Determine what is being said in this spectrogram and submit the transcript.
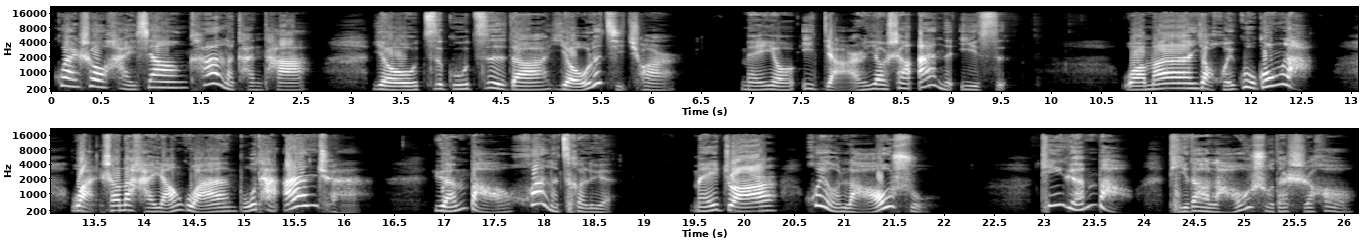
怪兽海象看了看他，又自顾自地游了几圈，没有一点儿要上岸的意思。我们要回故宫啦，晚上的海洋馆不太安全。元宝换了策略，没准儿会有老鼠。听元宝提到老鼠的时候，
